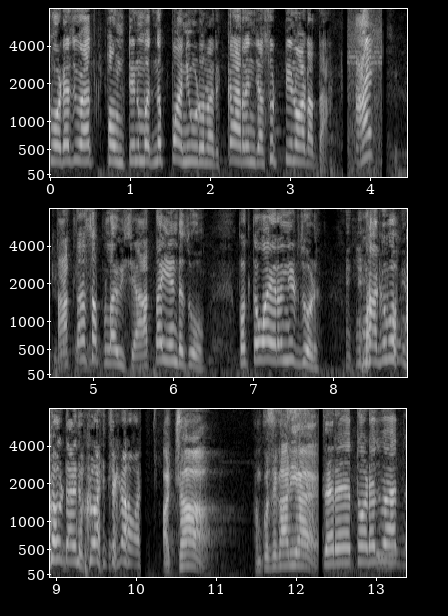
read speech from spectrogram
थोड्याच वेळात फाउंटेन मधनं पाणी उडवणार कारंजा सुट्टी नॉट आता. आता सपला विषय. आता एंडच हो. फक्त वायरा नीट जोड. माग बघ गवटाय नको व्हायच्या गावात. अच्छा. हमको सिखा रिया है तर थोड्याच वेळात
